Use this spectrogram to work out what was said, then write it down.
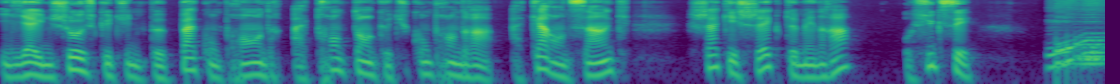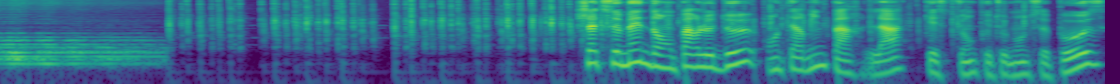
Il y a une chose que tu ne peux pas comprendre à 30 ans que tu comprendras à 45. Chaque échec te mènera au succès. Chaque semaine dans On parle d'eux, on termine par la question que tout le monde se pose.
